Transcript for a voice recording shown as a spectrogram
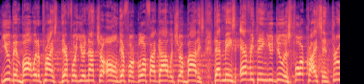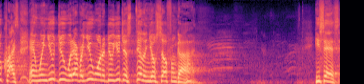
you've been bought with a price, therefore you're not your own. Therefore, glorify God with your bodies. That means everything you do is for Christ and through Christ. And when you do whatever you want to do, you're just stealing yourself from God. He says,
